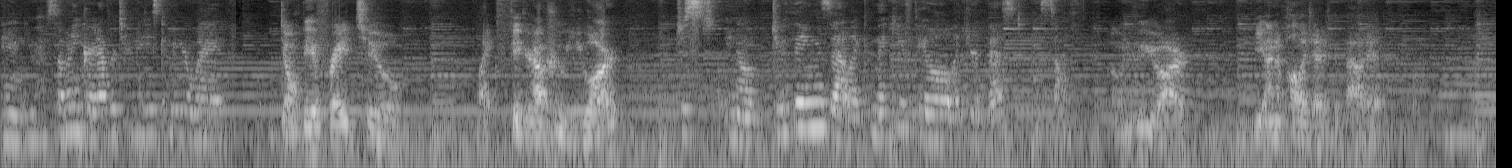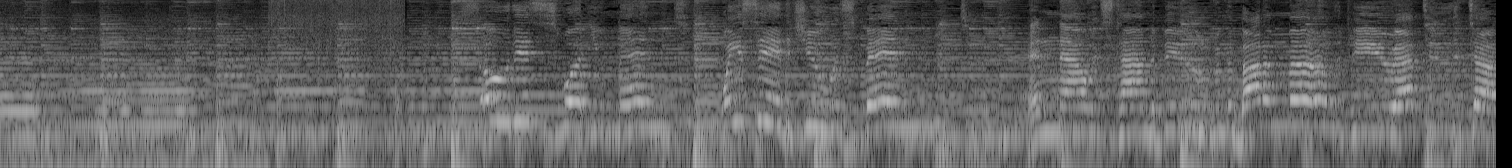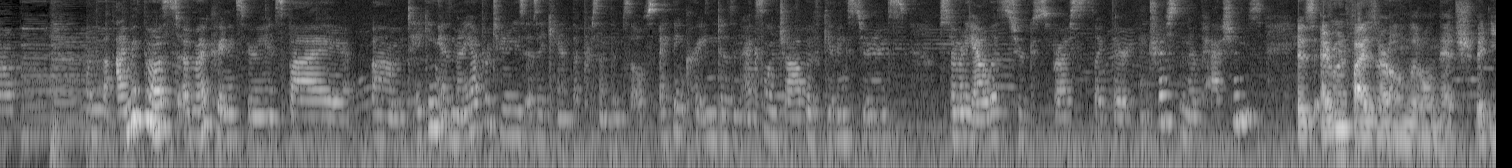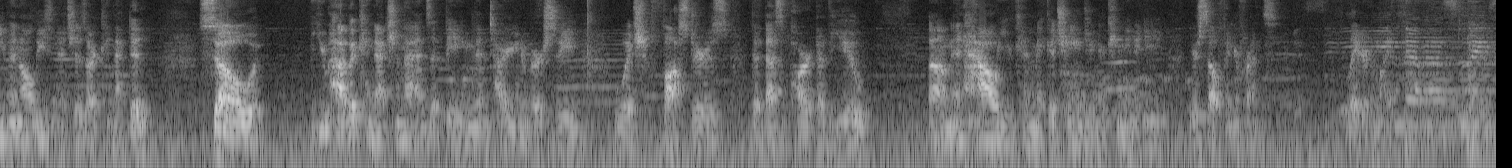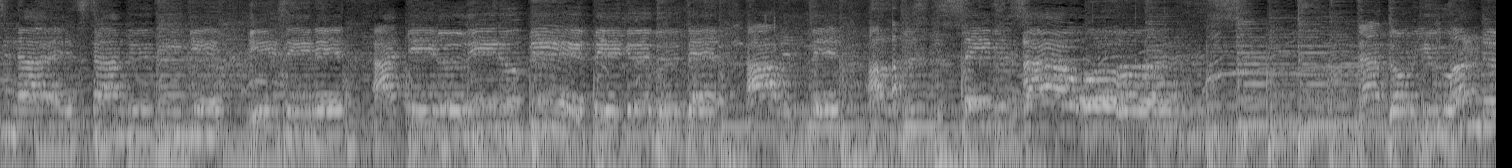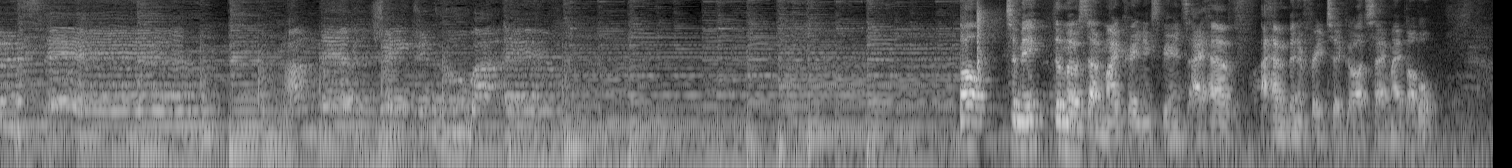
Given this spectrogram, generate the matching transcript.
and you have so many great opportunities coming your way. Don't be afraid to like figure out who you are. Just, you know, do things that like make you feel like your best self. Own who you are. Be unapologetic about it. So this is what you meant when you said that you would spend. And now it's time to build from the bottom of the pier right to the top. I make the most of my Creighton experience by um, taking as many opportunities as I can that present themselves. I think Creighton does an excellent job of giving students so many outlets to express like their interests and their passions. As everyone finds their own little niche, but even all these niches are connected. So you have a connection that ends up being the entire university, which fosters the best part of you um, and how you can make a change in your community, yourself and your friends later in life. Never sleeps at night, it's time to begin, isn't it? I get a little bit bigger, I'll admit I'm just the same as I to make the most out of my Creighton experience, I have I haven't been afraid to go outside my bubble.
